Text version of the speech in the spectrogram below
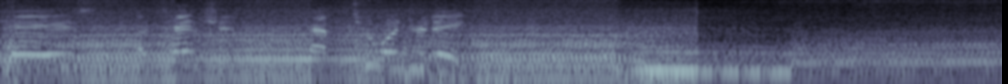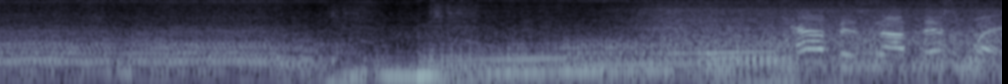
Ks. Attention. Cap 208. Cap is not this way.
